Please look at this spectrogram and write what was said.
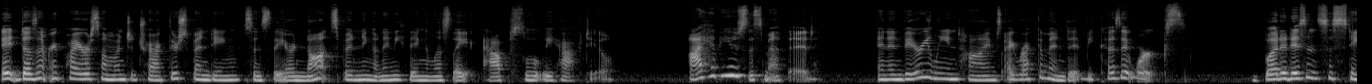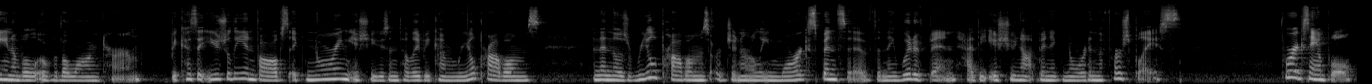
It doesn't require someone to track their spending since they are not spending on anything unless they absolutely have to. I have used this method, and in very lean times, I recommend it because it works. But it isn't sustainable over the long term because it usually involves ignoring issues until they become real problems, and then those real problems are generally more expensive than they would have been had the issue not been ignored in the first place. For example,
